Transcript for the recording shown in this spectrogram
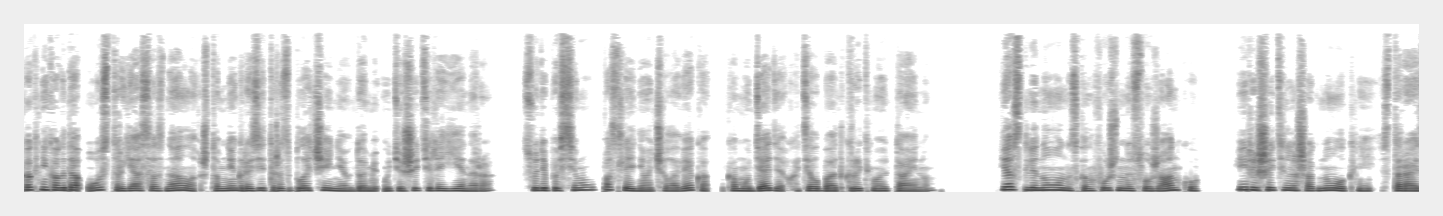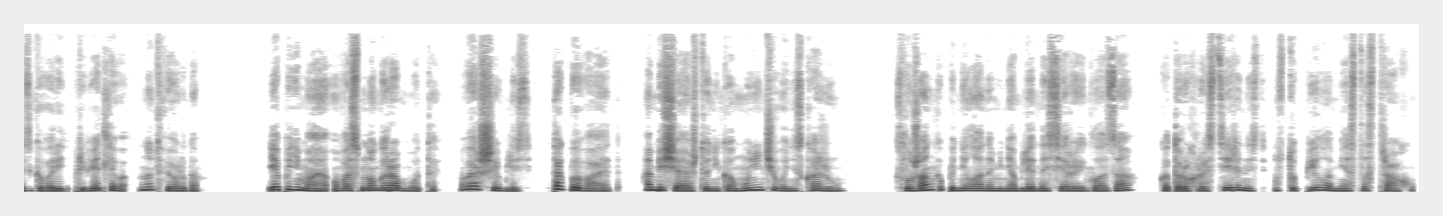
Как никогда остро я осознала, что мне грозит разоблачение в доме утешителя Йеннера, судя по всему, последнего человека, кому дядя хотел бы открыть мою тайну. Я взглянула на сконфуженную служанку и решительно шагнула к ней, стараясь говорить приветливо, но твердо. «Я понимаю, у вас много работы. Вы ошиблись. Так бывает. Обещаю, что никому ничего не скажу». Служанка подняла на меня бледно-серые глаза, в которых растерянность уступила место страху.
